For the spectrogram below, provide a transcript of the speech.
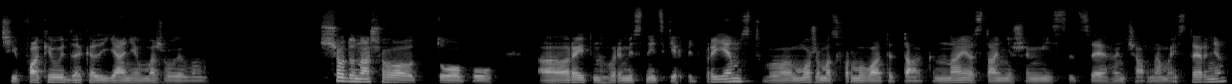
чи факели для кальянів, можливо. Щодо нашого топу рейтингу ремісницьких підприємств, можемо сформувати так: найостанніше місце це гончарна майстерня.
